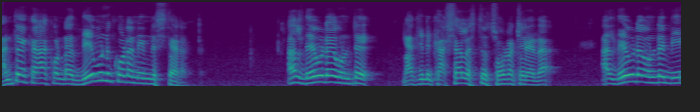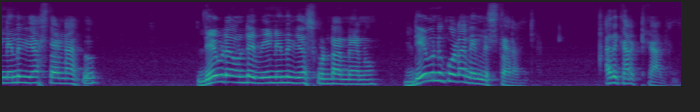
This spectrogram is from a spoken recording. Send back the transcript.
అంతేకాకుండా దేవుణ్ణి కూడా నిందిస్తారంట. అసలు దేవుడే ఉంటే నాకు ఇన్ని కష్టాలు వస్తే చూడట్లేదా? వాళ్ళు దేవుడే ఉంటే దీన్ని ఎందుకు చేస్తాడు నాకు? దేవుడే ఉంటే వీడిని ఎందుకు చేసుకుంటాను నేను? దేవుని కూడా నిందిస్తారంట. అది కరెక్ట్ కాదంట.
